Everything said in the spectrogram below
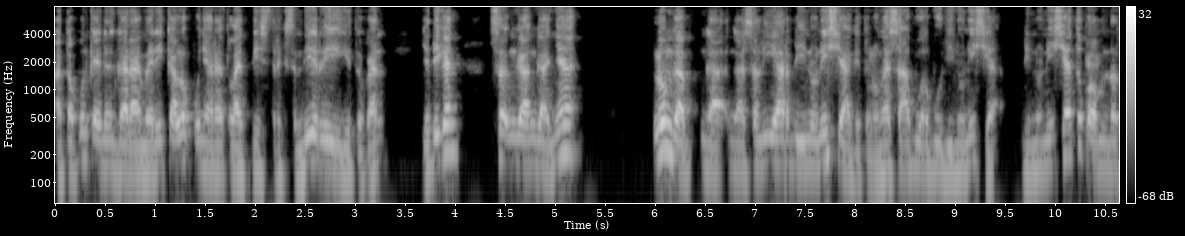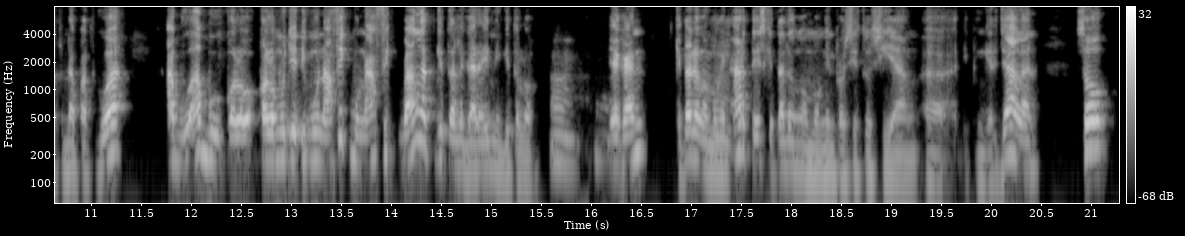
ataupun kayak di negara Amerika lo punya red light district sendiri gitu kan? Jadi kan seenggak-enggaknya lo nggak nggak nggak seliar di Indonesia gitu loh, nggak seabu-abu di Indonesia. Di Indonesia tuh kalau menurut pendapat gua abu-abu. Kalau kalau mau jadi munafik, munafik banget kita negara ini gitu loh Hmm. ya kan? Kita udah ngomongin artis, kita udah ngomongin prostitusi yang eh, di pinggir jalan. So,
